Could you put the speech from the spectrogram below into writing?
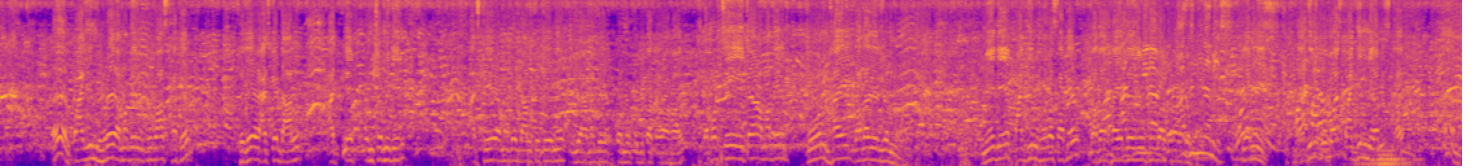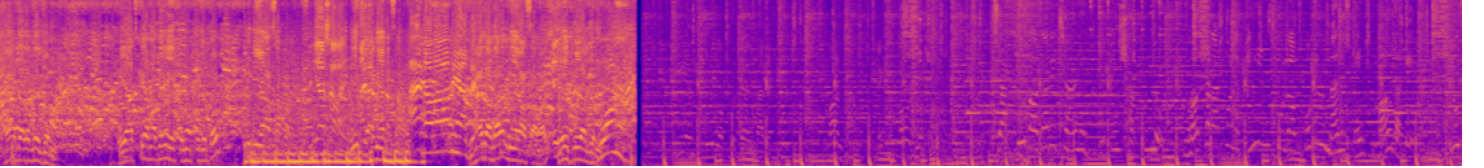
হ্যাঁ পাঁচ দিন ধরে আমাদের উপবাস থাকে। থেকে আজকে ডাল আজকে পঞ্চমী দিন। আজকে আমাদের ডাল কেটে এনে পুজো আমাদের কর্ম পূজিতা করা হয়। হচ্ছে এটা আমাদের বোন ভাই দাদাদের জন্য। মেয়েদের পাঁচ দিন উপবাস থাকে দাদা ভাইদের উপকার করার জন্য। নিরামিষ। পাঁচ দিন উপবাস পাঁচ দিন নিরামিষ খায়। হ্যাঁ ভাই দাদাদের জন্য। এই আজকে আমাদের এই কর্ম পুজোটা নিয়ে আসা হয়। নিয়ে আসা হয়। নিয়ে আসা হয়। ভাই দাদা নিয়ে আসা হয় এই পূজার জন্য।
